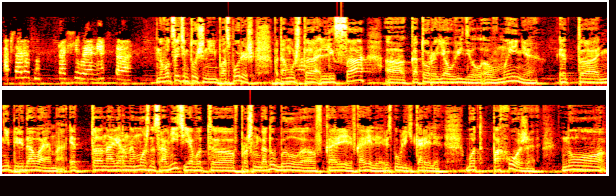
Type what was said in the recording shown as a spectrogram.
абсолютно красивое место, ну вот с этим точно не поспоришь, потому что леса, которые я увидел в Мэйне, это непередаваемо. Это, наверное, можно сравнить. Я вот э, в прошлом году был э, в Карелии, в Карелии, в Республике Карелия. Вот похоже, но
